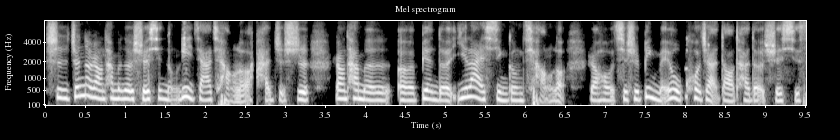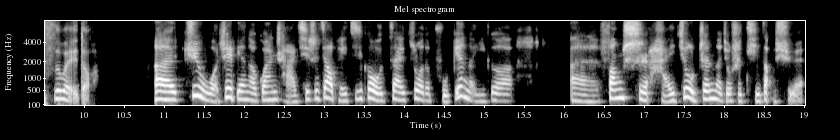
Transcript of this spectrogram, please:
是真的让他们的学习能力加强了，还只是让他们呃变得依赖性更强了？然后其实并没有扩展到他的学习思维的。呃，据我这边的观察，其实教培机构在做的普遍的一个呃方式，还就真的就是提早学。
